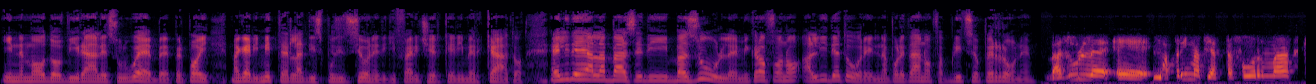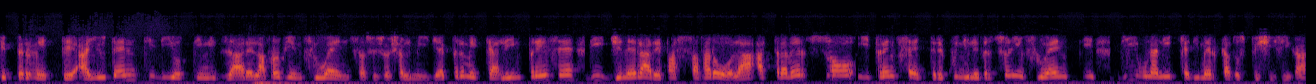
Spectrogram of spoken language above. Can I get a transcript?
in modo virale sul web, per poi magari metterla a disposizione di chi fa ricerche di mercato. È l'idea alla base di Basul, microfono all'ideatore, il napoletano Fabrizio Perrone. Basul è la prima piattaforma che permette agli utenti di ottimizzare la propria influenza sui social media e permette alle imprese di generare passaparola attraverso i trendsetter quindi le persone influenti di una nicchia di mercato specifica,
